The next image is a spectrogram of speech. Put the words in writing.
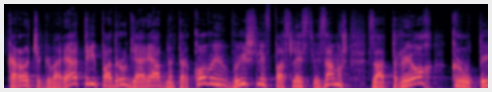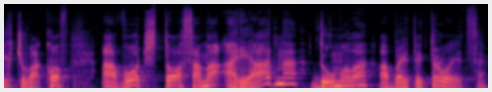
Короче говоря, три подруги Ариадны Тырковой вышли впоследствии замуж за трех крутых чуваков. А вот что сама Ариадна думала об этой троице.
